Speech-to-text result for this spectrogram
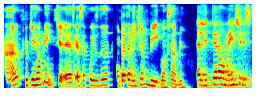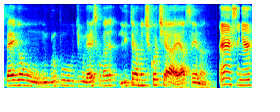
claro, porque realmente é essa coisa completamente ambígua, sabe? É, literalmente eles pegam um grupo de mulheres e começam literalmente chicotear, é a cena. É, sim, é.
